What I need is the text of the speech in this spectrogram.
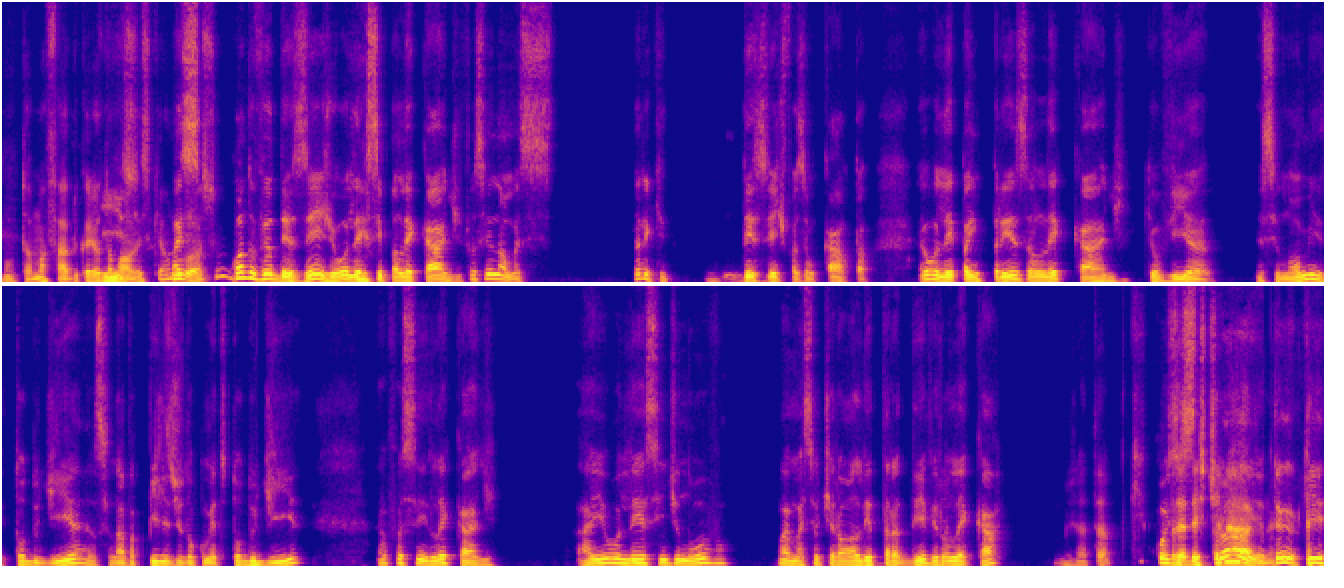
montar uma fábrica de automóveis, Isso. que é um mas negócio. Quando veio o desejo, eu olhei assim para a Lecard e falei assim, não, mas peraí, que desejo de fazer um carro, tal. Eu olhei para a empresa Lecard que eu via esse nome todo dia, assinava pilhas de documento todo dia. Aí eu falei assim, Lecad. Aí eu olhei assim de novo, Ué, mas se eu tirar uma letra D, virou Lecar? Já tá. Que coisa estranha. Né? Eu, tenho aqui,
